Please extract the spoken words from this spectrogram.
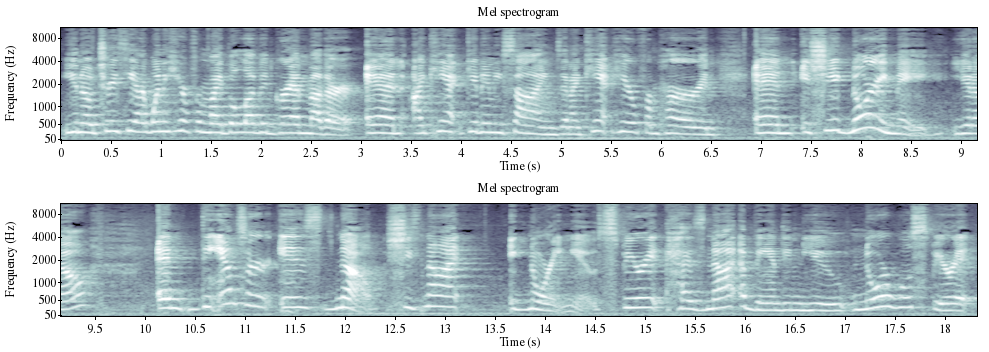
you know, Tracy, I want to hear from my beloved grandmother and I can't get any signs and I can't hear from her and and is she ignoring me, you know? And the answer is no, she's not ignoring you. Spirit has not abandoned you, nor will spirit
